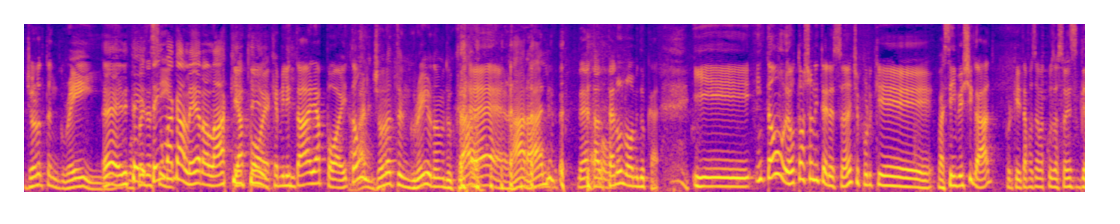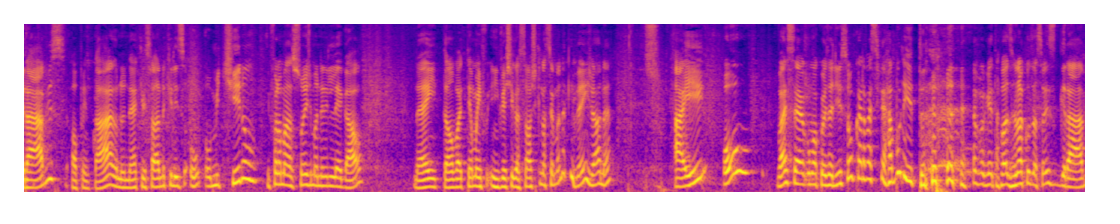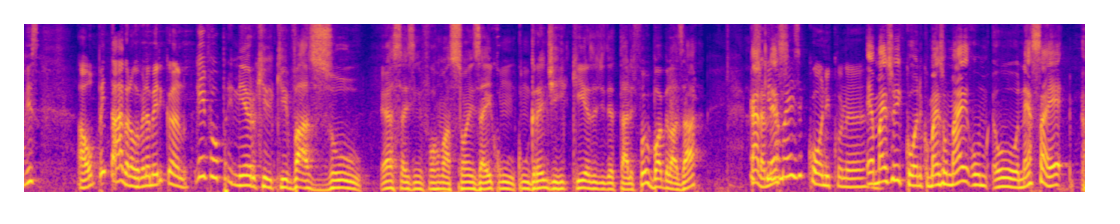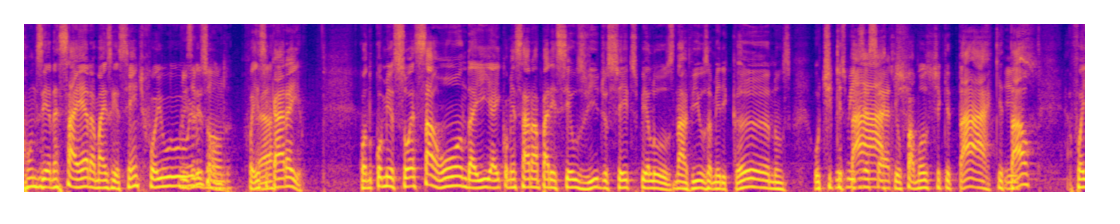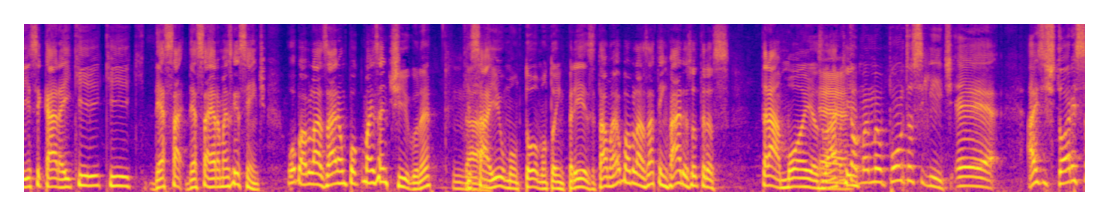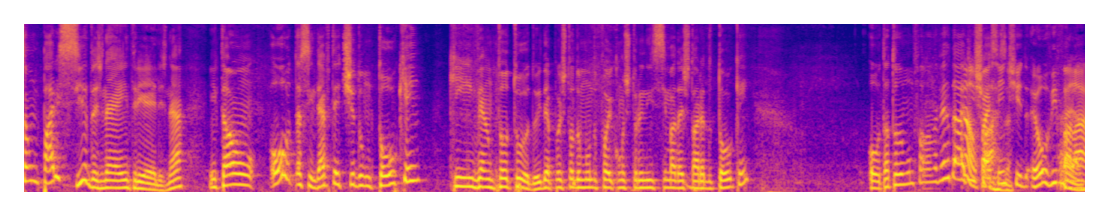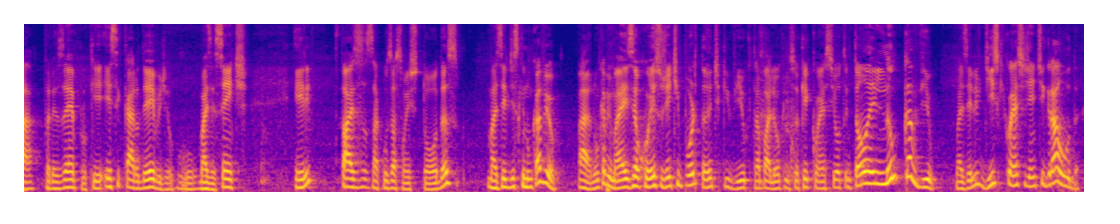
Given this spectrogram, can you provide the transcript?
Jonathan Gray. É, ele uma tem, tem assim, uma galera lá que. que apoia, que é militar e apoia. Então, Caralho, Jonathan Gray, o nome do cara? É. Caralho. né, tá até no nome do cara. E então eu tô achando interessante porque vai ser investigado, porque ele tá fazendo acusações graves ao Pentágono, né? Que eles falaram que eles omitiram informações de maneira ilegal, né? Então vai ter uma investigação, acho que na semana que vem já, né? Aí, ou vai sair alguma coisa disso, ou o cara vai se ferrar bonito. porque ele tá fazendo acusações graves ao Pentágono, ao governo americano. Quem foi o primeiro que, que vazou essas informações aí com, com grande riqueza de detalhes? Foi o Bob Lazar? Cara, acho que ele nessa- é mais icônico, né? É mais o icônico, mas o mais. O, o- nessa é, vamos dizer, nessa era mais recente foi o Luiz Elizondo. Elizondo. Foi esse É. cara aí. Quando começou essa onda aí, aí começaram a aparecer os vídeos feitos pelos navios americanos, o tic-tac, 2017. o famoso tic-tac e Isso. tal. Foi esse cara aí que, que, que- dessa, dessa era mais recente. O Bob Lazar é um pouco mais antigo, né? Que Tá. saiu, montou, montou empresa e tal, mas o Bob Lazar tem várias outras tramóias É. lá que... Então, mas meu ponto é o seguinte: é, as histórias são parecidas, né, entre eles, né? Então, ou assim, deve ter tido um Tolkien que inventou tudo e depois todo mundo foi construindo em cima da história do Tolkien. Ou tá todo mundo falando a verdade, Não, faz sentido. Eu ouvi falar, por exemplo, que esse cara, o David, o mais recente, ele faz essas acusações todas, mas ele diz que nunca viu. Ah, eu nunca vi, mas eu conheço gente importante que viu, que trabalhou, que não sei o que, que conhece outro. Então ele nunca viu, mas ele diz que conhece gente graúda.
